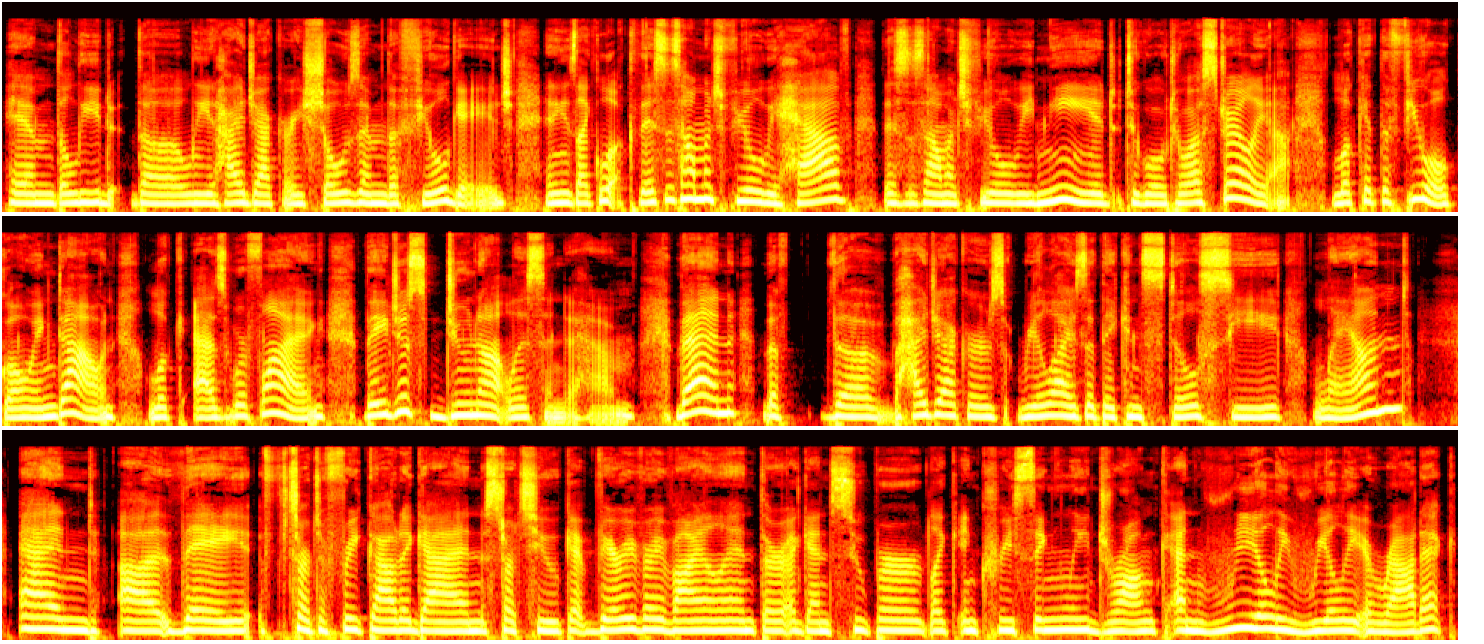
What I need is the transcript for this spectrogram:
him the lead the lead hijacker, he shows him the fuel gauge. And he's like, look, this is how much fuel we have. This is how much fuel we need to go to Australia. Look at the fuel going down. Look as we're flying. They just do not listen to him. Then the the hijackers realize that they can still see land and uh, they start to freak out again, start to get very, very violent. They're again super, like, increasingly drunk and really, really erratic.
